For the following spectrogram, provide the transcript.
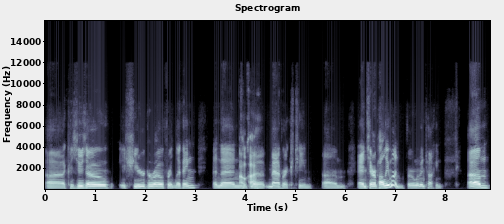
uh, Kazuo Ishiguro for Living, and then Okay. the Maverick team. Um, and Sarah Polley won for Women Talking. Um,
